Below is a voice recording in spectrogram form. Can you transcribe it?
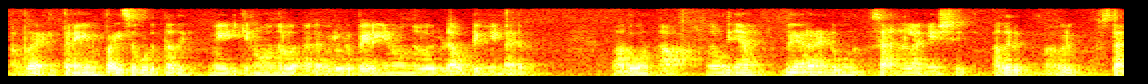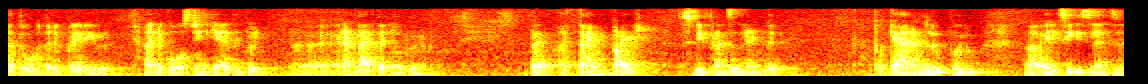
അപ്പോൾ ഇത്രയും പൈസ കൊടുത്തത് മേടിക്കണോ എന്നുള്ള അല്ല ഒരു റിപ്പയർ ചെയ്യണോ എന്നുള്ള ഒരു ഡൗട്ട് എനിക്ക് ഉണ്ടായിരുന്നു അതുകൊണ്ട് അതുകൊണ്ട് ഞാൻ വേറെ രണ്ട് മൂന്ന് സ്ഥലങ്ങളിൽ അന്വേഷിച്ച് അതൊരു ഒരു സ്ഥലത്ത് കൊടുത്ത് റിപ്പയർ ചെയ്ത്. അതിന്റെ കോസ്റ്റ് എനിക്കായത് രണ്ടായിരത്തി അഞ്ഞൂറ് രൂപയാണ്. അപ്പോൾ അത്രയും പ്രൈസ് ഡിഫറൻസ് ഇതിലുണ്ട്. അപ്പോൾ ക്യാനണിൽ ഇപ്പോൾ ഒരു L C D lens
